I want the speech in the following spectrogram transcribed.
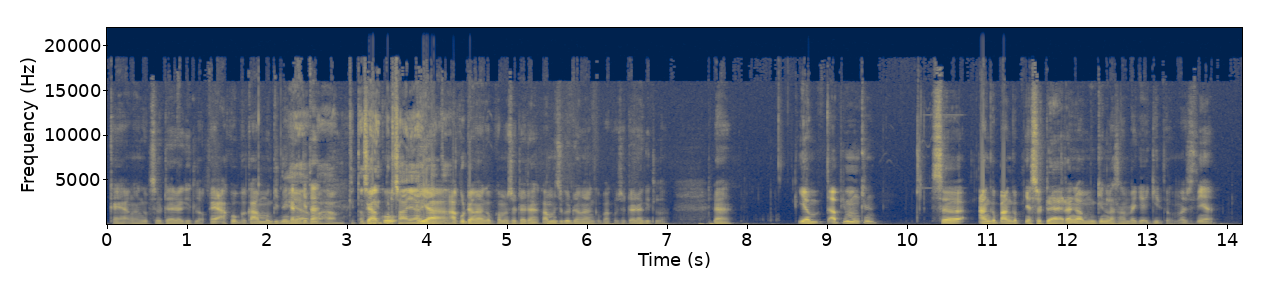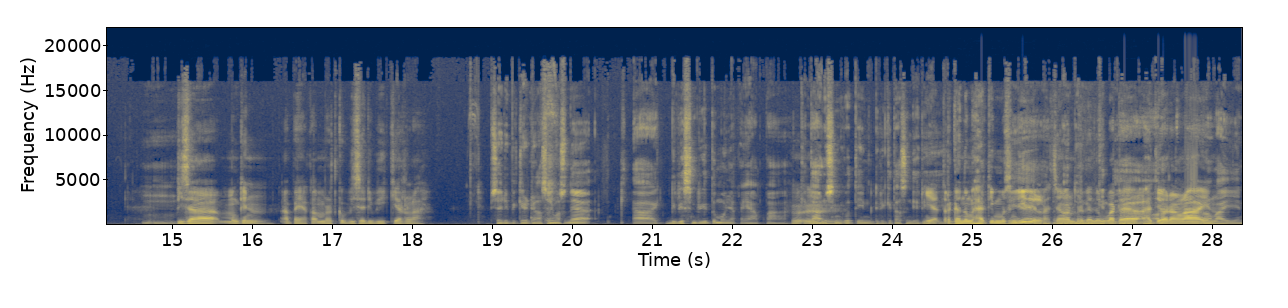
kayak nganggep saudara gitu loh kayak aku ke kamu gini kan Iya, kita paham. Kita udah aku percaya iya gitu. aku udah nganggep kamu saudara kamu juga udah nganggep aku saudara gitu loh nah ya tapi mungkin seanggap-anggapnya saudara nggak mungkin lah sampai kayak gitu maksudnya Mm-mm. bisa mungkin apa ya kalau menurutku bisa dipikir lah Bisa dipikir dengan sendiri maksudnya uh, diri sendiri itu maunya kayak apa. Kita harus ngikutin diri kita sendiri. ya tergantung hatimu sendiri Iya, lah jangan bergantung kita- pada hati orang lain orang lain.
